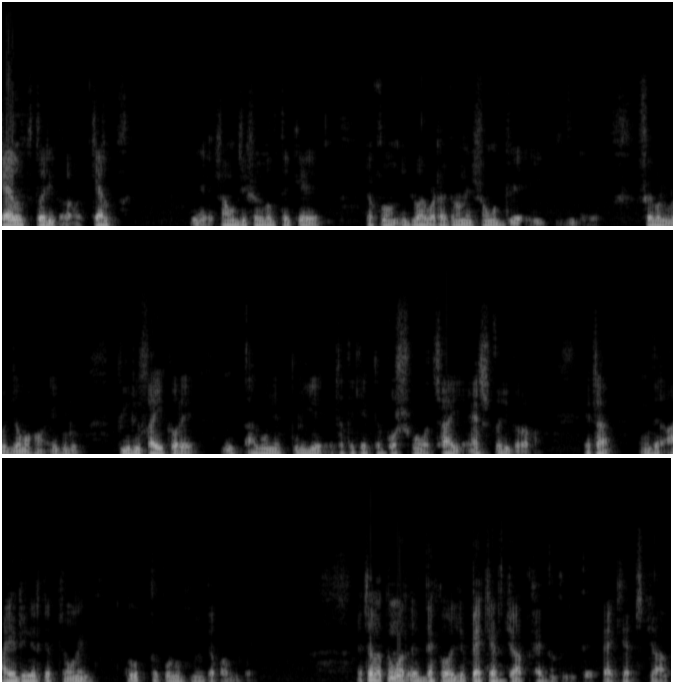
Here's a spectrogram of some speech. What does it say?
ক্যাল্প তৈরি করা হয় ক্যাল্প সামুদ্রিক শৈবাল থেকে যখন জোয়ার ভাটার কারণে সমুদ্রে এই শৈবালগুলো জমা হয়, এগুলো পিউরিফাই করে আগুনে পুড়িয়ে এটা থেকে একটা ভস্ম বা ছাই অ্যাশ তৈরি করা হয়। এটা আমাদের আয়োডিনের ক্ষেত্রে অনেক গুরুত্বপূর্ণ ভূমিকা পালন করে। এছাড়া তোমার দেখো যে প্যাকেট জাত, খাদ্য তৈরিতে প্যাকেট জাত,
